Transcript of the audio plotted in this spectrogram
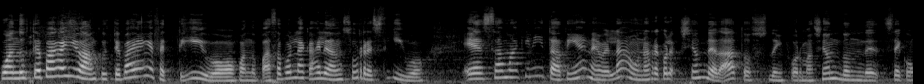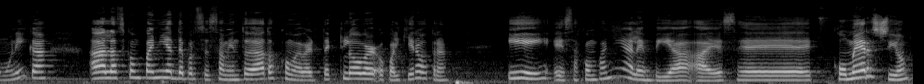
Cuando usted paga allí banco, usted paga en efectivo, cuando pasa por la caja y le dan su recibo, esa maquinita tiene, ¿verdad? Una recolección de datos, de información, donde se comunica a las compañías de procesamiento de datos como Evertech Clover o cualquier otra. Y esa compañía le envía a ese comercio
